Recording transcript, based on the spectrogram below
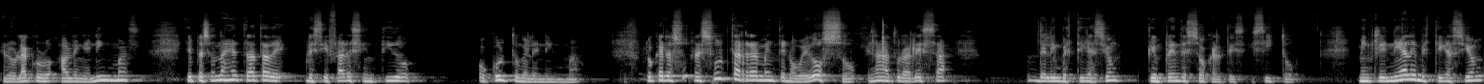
el oráculo habla en enigmas y el personaje trata de descifrar el sentido oculto en el enigma. Lo que resulta realmente novedoso es la naturaleza de la investigación que emprende Sócrates, y cito, me incliné a la investigación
